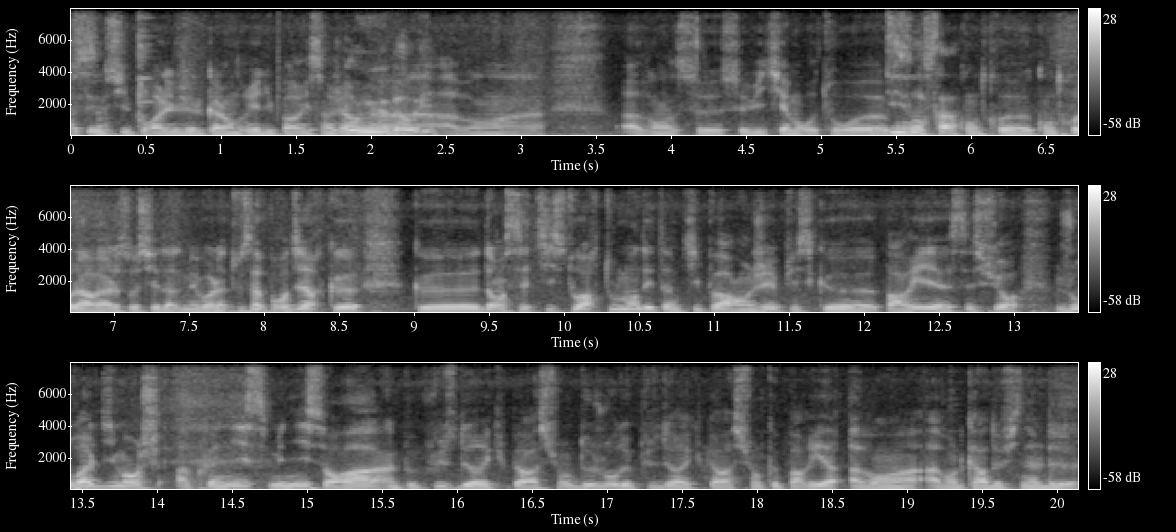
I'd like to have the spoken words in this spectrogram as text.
c'était c'est- aussi pour alléger le calendrier du Paris Saint-Germain Oui, bah oui. avant, euh, avant ce, ce huitième retour euh, Disons contre, ça. Contre, contre la Real Sociedad. Mais voilà, tout ça pour dire que, que dans cette histoire, tout le monde est un petit peu arrangé, puisque Paris, euh, c'est sûr, jouera le dimanche après Nice, mais Nice aura un peu plus de récupération, deux jours de plus de récupération que Paris avant, avant le quart de finale de,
